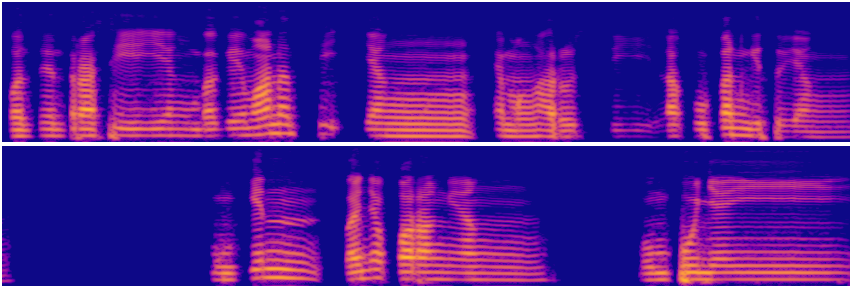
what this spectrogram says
Konsentrasi yang bagaimana sih yang emang harus dilakukan gitu? Yang mungkin banyak orang yang mempunyai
